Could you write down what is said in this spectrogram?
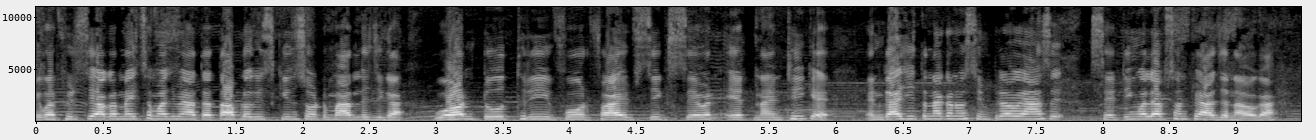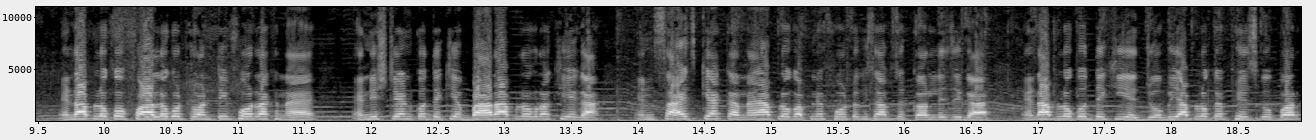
एक बार फिर से अगर नहीं समझ में आता तो आप लोग स्क्रीनशॉट मार लीजिएगा। One two three four five six seven eight nine ठीक है? एंड गाइज़ इतना करना सिंपल होगा, यहाँ से सेटिंग वाले ऑप्शन पे आ जाना होगा। एंड आप लोग को फॉलो को ट्वेंटी फोर रखना है। एंड स्टैंड को देखिए, बारह आप लोग रखिएगा। एंड साइज़ क्या करना है, आप लोग अपने फ़ोटो के हिसाब से कर लीजिएगा। एंड आप लोग को देखिए, जो भी आप लोग के फेस के ऊपर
